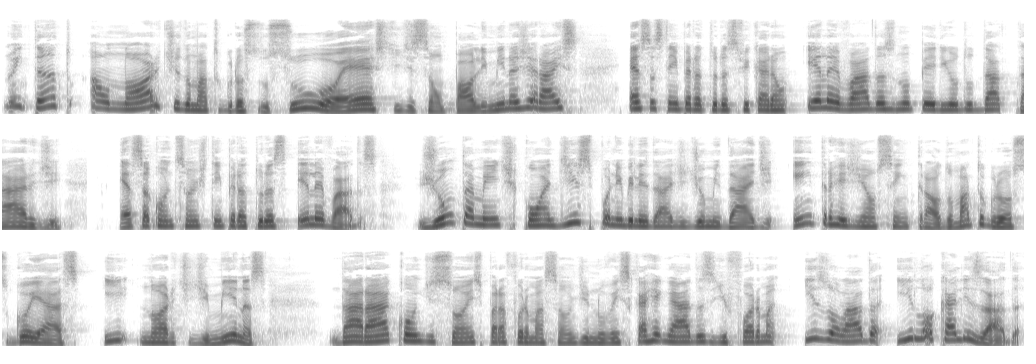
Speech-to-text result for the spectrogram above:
No entanto, ao norte do Mato Grosso do Sul, oeste de São Paulo e Minas Gerais, essas temperaturas ficarão elevadas no período da tarde. Essa condição de temperaturas elevadas, juntamente com a disponibilidade de umidade entre a região central do Mato Grosso, Goiás e norte de Minas, dará condições para a formação de nuvens carregadas de forma isolada e localizada.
